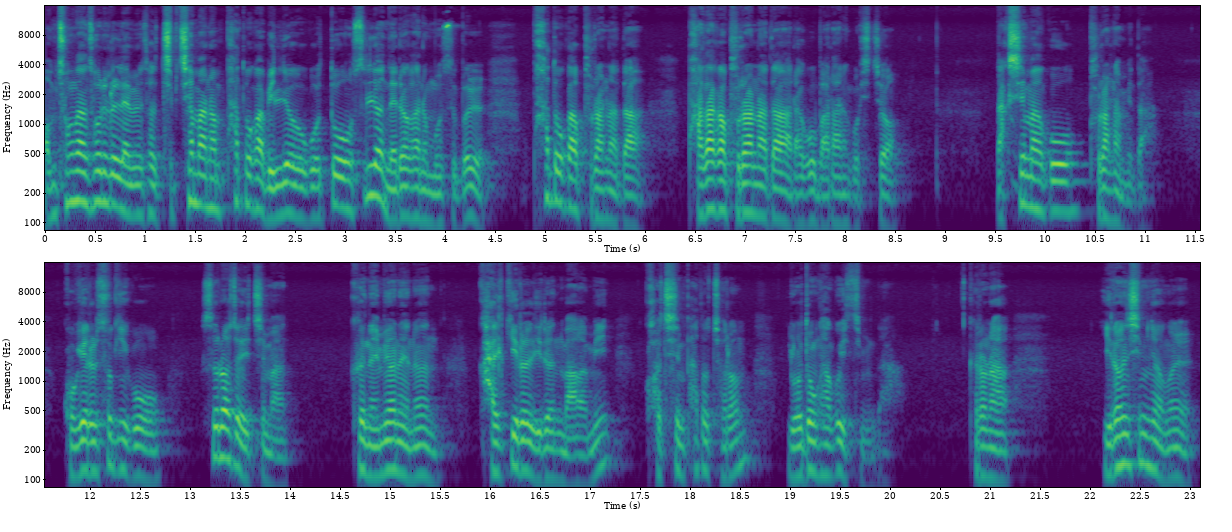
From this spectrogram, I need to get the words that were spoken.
엄청난 소리를 내면서 집채만한 파도가 밀려오고 또 쓸려 내려가는 모습을 파도가 불안하다, 바다가 불안하다라고 말하는 것이죠. 낙심하고 불안합니다. 고개를 숙이고 쓰러져 있지만 그 내면에는 갈 길을 잃은 마음이 거친 파도처럼 요동하고 있습니다. 그러나 이런 심령을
